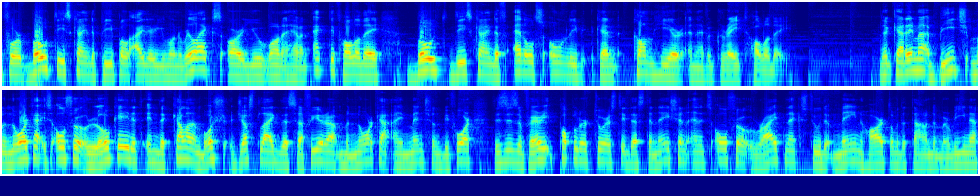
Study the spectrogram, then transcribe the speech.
for both these kind of people, either you want to relax or you want to have an active holiday, both these kind of adults only can come here and have a great holiday. The Carema Beach Menorca is also located in the Cala en Bosch, just like the Zafiro Menorca I mentioned before. This is a very popular touristy destination and it's also right next to the main heart of the town, the marina,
